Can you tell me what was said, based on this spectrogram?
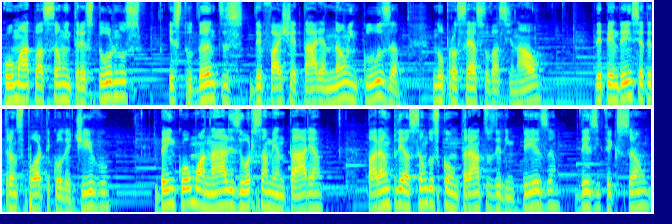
como a atuação em três turnos, estudantes de faixa etária não inclusa no processo vacinal, dependência de transporte coletivo, bem como análise orçamentária para ampliação dos contratos de limpeza, desinfecção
